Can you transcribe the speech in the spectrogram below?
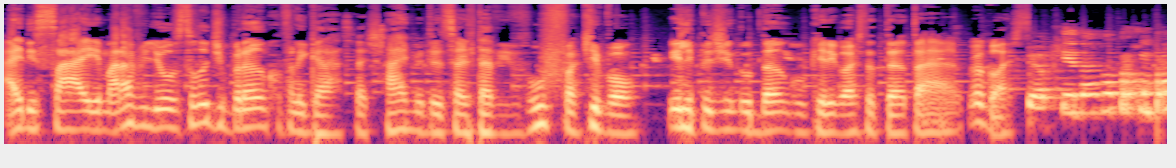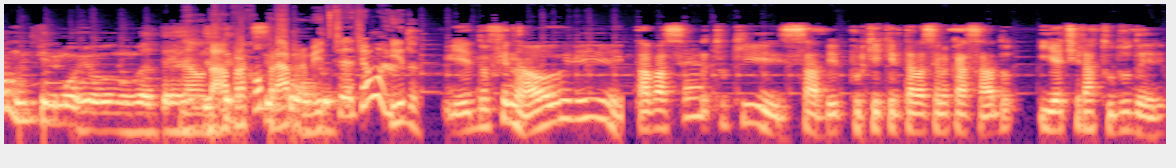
Aí ele sai, maravilhoso, todo de branco. Eu falei, graças. Ai, meu Deus do céu, ele tá vivo, ufa, que bom. Ele pedindo o dango que ele gosta tanto, ah, eu gosto. Pior que dava pra comprar muito que ele morreu no- até. Não, dava pra comprar, pra mim ele já tinha morrido. E no final ele tava certo que saber por que, que ele tava sendo caçado ia tirar tudo dele.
